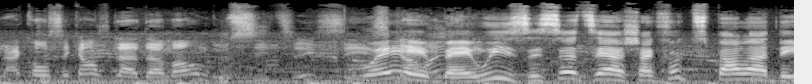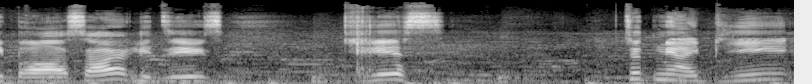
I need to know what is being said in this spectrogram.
la conséquence de la demande aussi, tu sais. Oui, même- ben oui, c'est ça. Tu sais, à chaque fois que tu parles à des brasseurs, ils disent Chris, toutes mes IPA,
